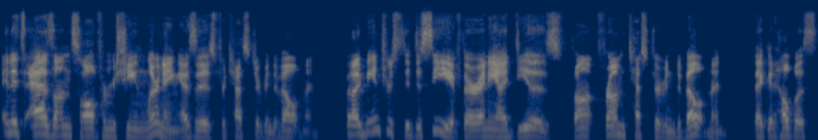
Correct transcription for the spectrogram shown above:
and it's as unsolved for machine learning as it is for test-driven development. But I'd be interested to see if there are any ideas from test-driven development that could help us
